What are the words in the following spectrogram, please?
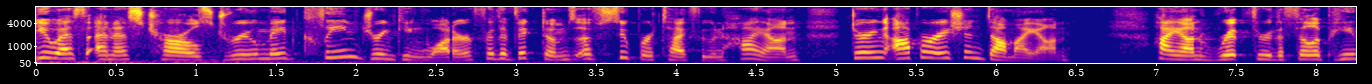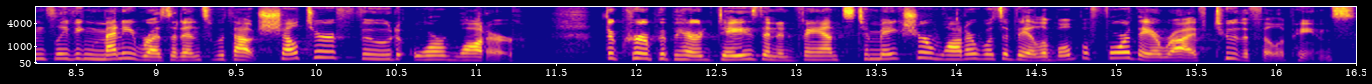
USNS Charles Drew made clean drinking water for the victims of Super Typhoon Haiyan during Operation Damayan. Haiyan ripped through the Philippines, leaving many residents without shelter, food, or water. The crew prepared days in advance to make sure water was available before they arrived to the Philippines.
